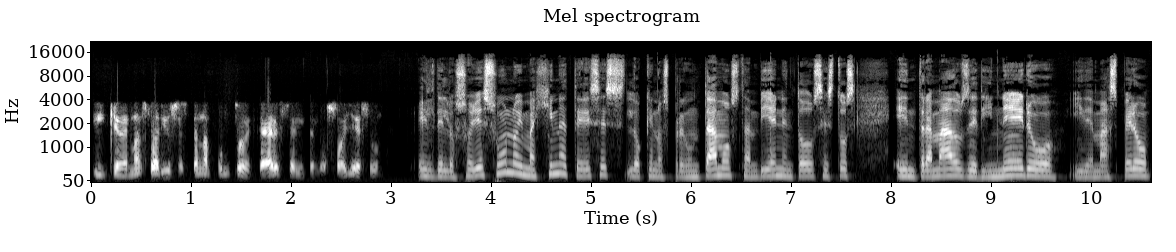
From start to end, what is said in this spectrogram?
Y que además varios están a punto de caer, el de Lozoya es uno. El de los es uno, imagínate, ese es lo que nos preguntamos también en todos estos entramados de dinero y demás. Pero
